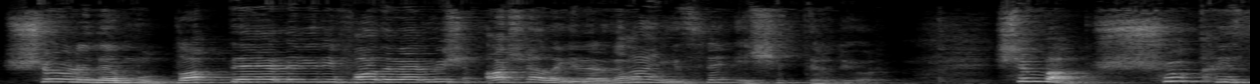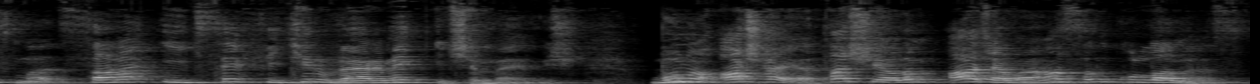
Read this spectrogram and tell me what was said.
şöyle de mutlak değerli bir ifade vermiş aşağıdakilerden hangisine eşittir diyor. Şimdi bak şu kısmı sana x'e fikir vermek için vermiş. Bunu aşağıya taşıyalım acaba nasıl kullanırız?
